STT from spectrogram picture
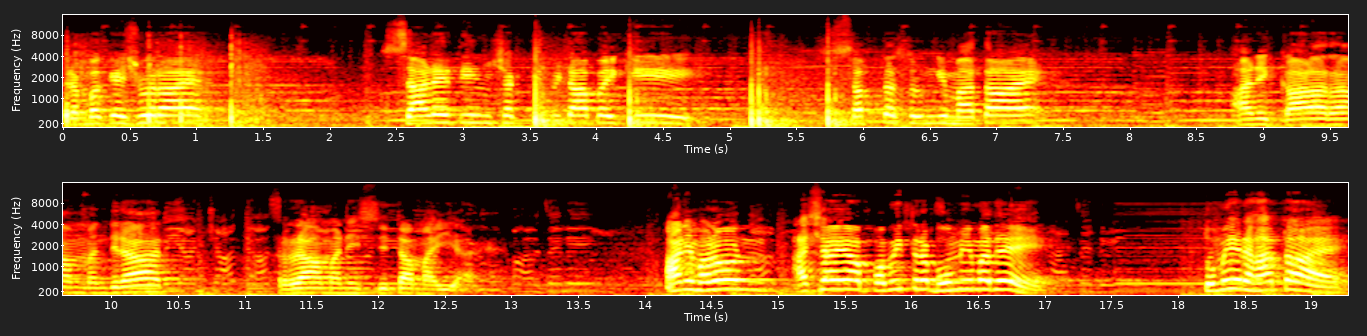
त्र्यंबकेश्वर आहे. साडेतीन शक्तिपीठापैकी सप्तशृंगी माता आहे. आणि काळाराम मंदिरात राम आणि सीतामाई आहे. आणि म्हणून अशा या पवित्र भूमीमध्ये तुम्ही राहताय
